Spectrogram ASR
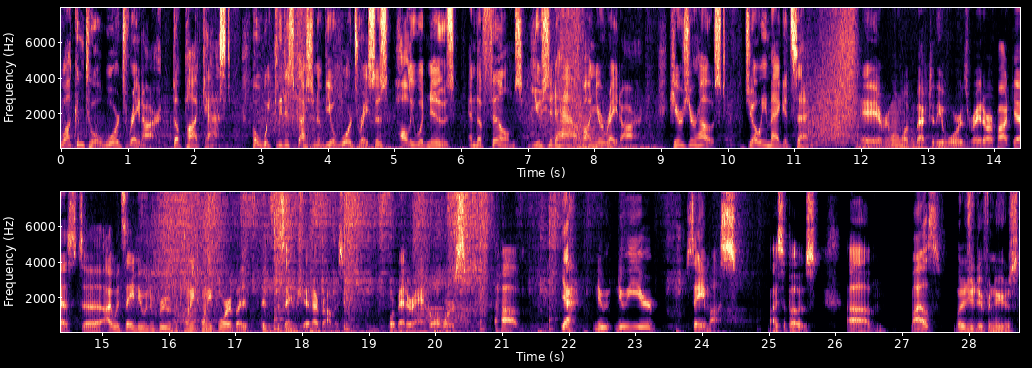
Welcome to Awards Radar, the podcast, a weekly discussion of the awards races, Hollywood news, and the films you should have on your radar. Here's your host, Joey Magidson. Hey everyone, welcome back to the Awards Radar podcast. Uh, I would say new and improved for 2024, but it's it's the same shit, I promise you, for better and or worse. Um, yeah, new new year, same us, I suppose. Um, Myles, what did you do for New Year's?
